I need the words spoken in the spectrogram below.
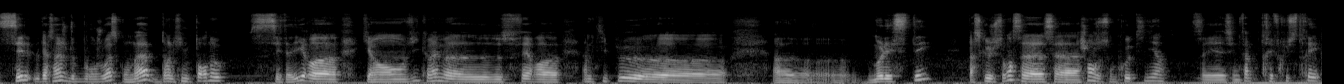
c'est le personnage de bourgeoise qu'on a dans les films porno. C'est-à-dire euh, qui a envie quand même euh, de se faire euh, un petit peu molester, parce que justement ça, ça change de son quotidien. C'est une femme très frustrée.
